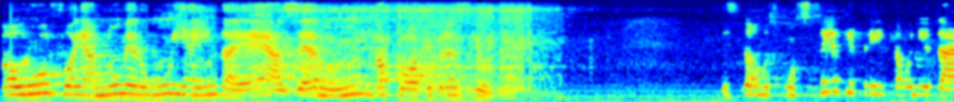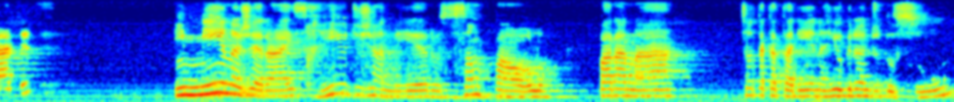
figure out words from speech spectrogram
Bauru foi a número 1 um e ainda é a 01 da COP Brasil. Estamos com 130 unidades em Minas Gerais, Rio de Janeiro, São Paulo, Paraná, Santa Catarina, Rio Grande do Sul.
